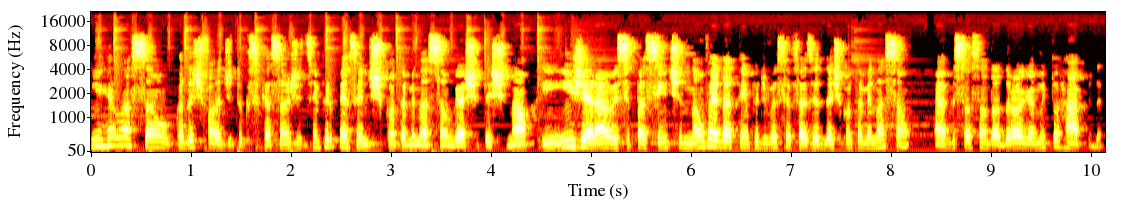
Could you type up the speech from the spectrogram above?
Em relação, quando a gente fala de intoxicação, a gente sempre pensa em descontaminação gastrointestinal e, em geral, esse paciente não vai dar tempo de você fazer descontaminação. A absorção da droga é muito rápida,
